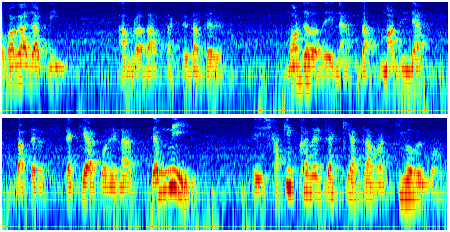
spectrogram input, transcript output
অভাগা জাতি, আমরা দাঁত থাকতে দাঁতের মর্যাদা দেই না, দাঁত মাজি না, দাঁতের টেক কেয়ার করি না। তেমনি এই সাকিব খানের টেক কেয়ারটা আমরা কীভাবে করব।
